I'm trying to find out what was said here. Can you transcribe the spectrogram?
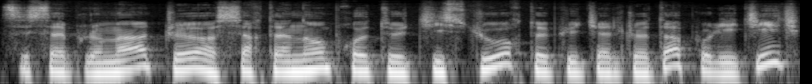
C'est simplement qu'un certain nombre de discours depuis quelques temps politiques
